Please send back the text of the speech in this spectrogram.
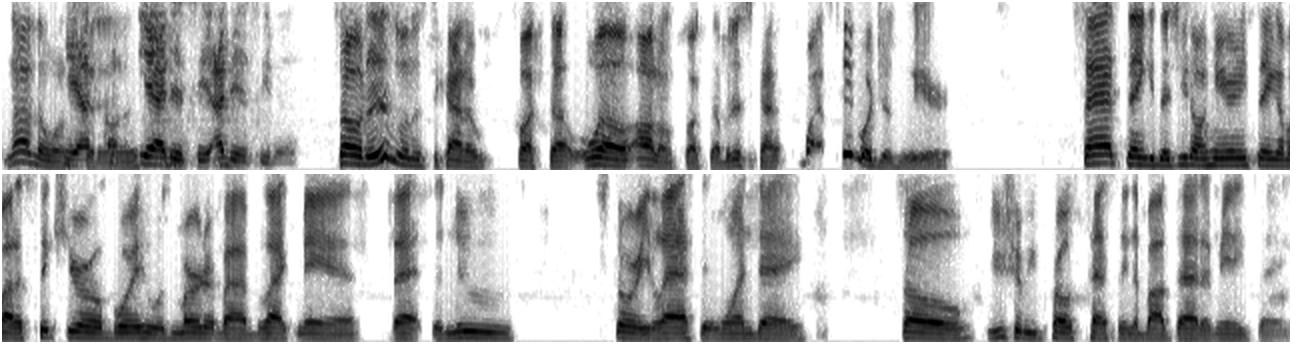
Another one yeah, I says, saw yeah, I did see. I did see this. So this one is kind of fucked up. Well, all of them fucked up, but this is kind of people are just weird. Sad thing is that you don't hear anything about a six-year-old boy who was murdered by a black man. That the news story lasted one day, so you should be protesting about that if anything.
